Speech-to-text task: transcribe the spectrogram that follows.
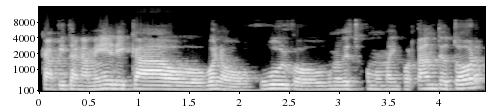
Capitán América o, bueno, Hulk o uno de estos como más importante o Thor,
